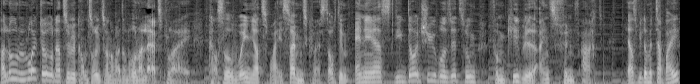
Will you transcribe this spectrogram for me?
Hallo Leute und herzlich willkommen zurück zu einer weiteren Runde Let's Play Castlevania 2 Simon's Quest auf dem NES, die deutsche Übersetzung vom Kibbel 158. Er ist wieder mit dabei,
